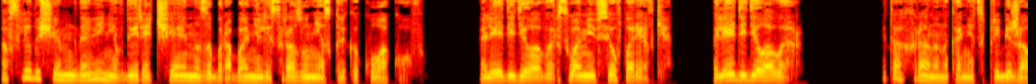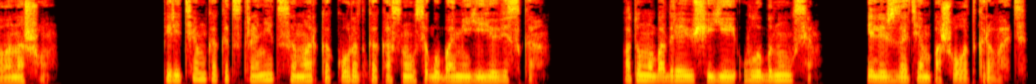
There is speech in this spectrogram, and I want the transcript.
А в следующее мгновение в дверь отчаянно забарабанили сразу несколько кулаков. «Леди Делавер, с вами все в порядке? Леди Делавер!» Эта охрана, наконец, прибежала на шум. Перед тем, как отстраниться, Марко коротко коснулся губами ее виска. Потом ободряюще ей улыбнулся и лишь затем пошел открывать.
